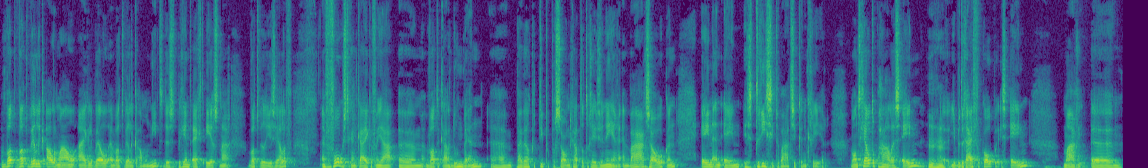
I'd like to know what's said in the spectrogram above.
wat, wat wil ik allemaal eigenlijk wel en wat wil ik allemaal niet? Dus het begint echt eerst naar wat wil je zelf? En vervolgens te gaan kijken van ja, um, wat ik aan het doen ben, um, bij welke type persoon gaat dat resoneren? En waar zou ik een 1 en 1 is 3 situatie kunnen creëren? Want geld ophalen is één, mm je bedrijf verkopen is één, maar... Um,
